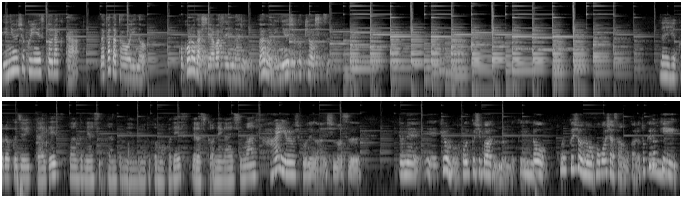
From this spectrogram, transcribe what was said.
離乳食インストラクター中田香織の心が幸せになる和の離乳食教室第161回です。番組アシスタントの山本智子です。よろしくお願いします。はいよろしくお願いしますえっとね、えー今日も保育士バージョンなんだけれど、保育所の保護者さんから時々、うん。え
